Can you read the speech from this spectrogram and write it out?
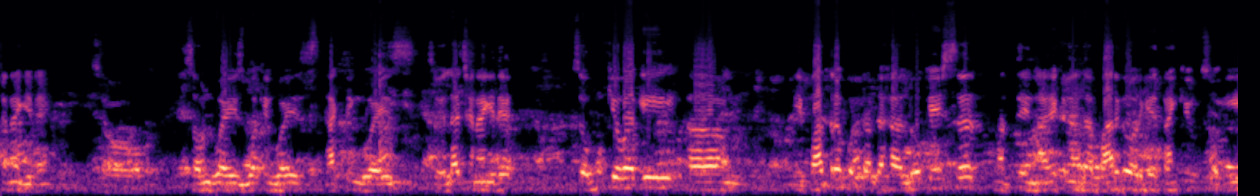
ಚೆನ್ನಾಗಿದೆ so sound wise working wise acting wise so ಎಲ್ಲ ಚೆನ್ನಾಗಿದೆ. ಸೊ ಮುಖ್ಯವಾಗಿ ಈ ಪಾತ್ರ ಕೊಟ್ಟಂತಹ ಲೋಕೇಶ್ ಸರ್ ಮತ್ತೆ ನಾಯಕನಾದ ಭಾರ್ಗವ್ ಅವರಿಗೆ ಥ್ಯಾಂಕ್ ಯು ಸೊ ಈ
